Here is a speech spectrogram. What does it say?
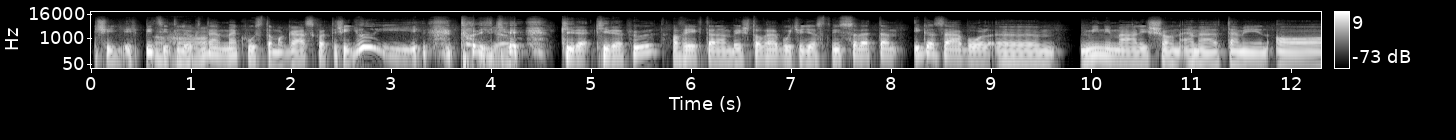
és így egy picit Aha. löktem, meghúztam a gázkart, és így, új, tudod, így kire, kirepült a végtelenbe is tovább, úgyhogy azt visszavettem. Igazából minimálisan emeltem én a,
